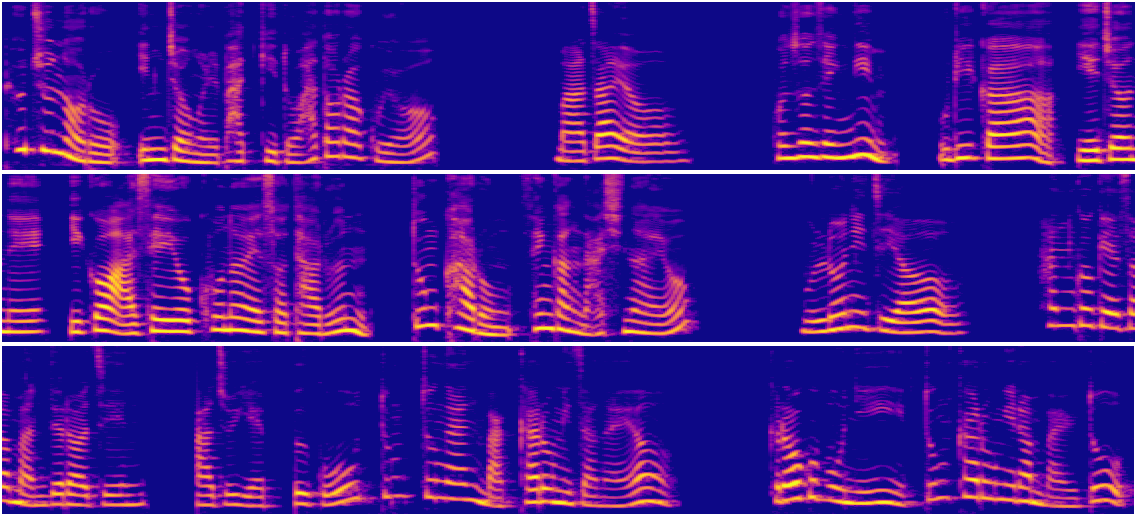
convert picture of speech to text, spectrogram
표준어로 인정을 받기도 하더라고요. 맞아요. 권 선생님, 우리가 예전에 이거 아세요 코너에서 다룬 뚱카롱 생각나시나요? 물론이지요. 한국에서 만들어진 아주 예쁘고 뚱뚱한 마카롱이잖아요. 그러고 보니 뚱카롱이란 말도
